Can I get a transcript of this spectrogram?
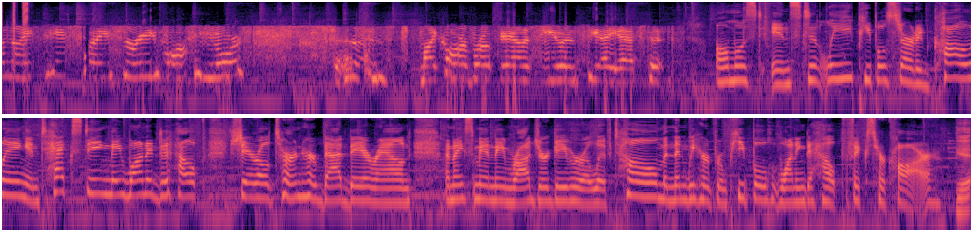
on 1923 walking north. My car broke down at the UNCA exit. Almost instantly, people started calling and texting. They wanted to help Cheryl turn her bad day around. A nice man named Roger gave her a lift home, and then we heard from people wanting to help fix her car. Yeah,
